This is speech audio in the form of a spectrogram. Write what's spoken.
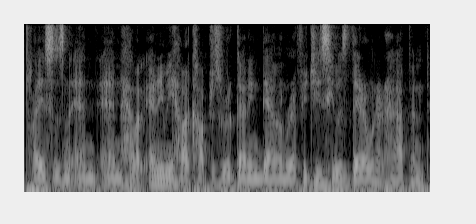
places, and and, and heli- enemy helicopters were gunning down refugees. He was there when it happened.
